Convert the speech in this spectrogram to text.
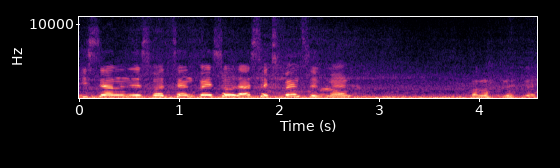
you selling this for 10 pesos? That's expensive, man. Colombia. Colombia,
